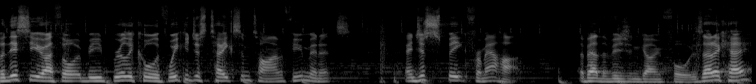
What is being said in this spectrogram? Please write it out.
but this year, I thought it'd be really cool if we could just take some time, a few minutes, and just speak from our heart about the vision going forward. Is that okay?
